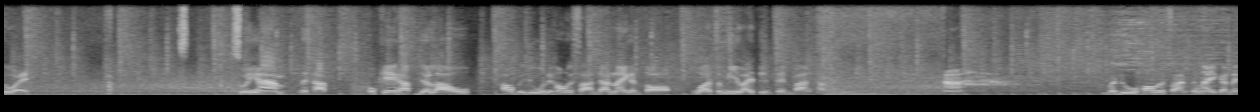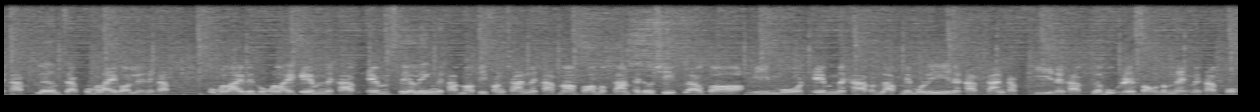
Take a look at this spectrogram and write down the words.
สวยๆสวยงามนะครับ โอเคครับ เดี๋ยวเราเข้าไปดูในห้องโดยสารด้านในกันต่อ ว่าจะมีอะไรตื่นเต้นบ้างครับอะมาดูห้องโดยสารข้างในกันนะครับ เริ่มจากพวงมาลัยก่อนเลยนะครับ วงมาลัยเป็นพวงมาลัย M นะครับ M Steering นะครับ Multi Function นะครับ มาพร้อมกับก้าน Pedal Shift แล้วก็มีโหมด M นะครับสำหรับ Memory นะครับ การขับขี่นะครับ ระบุได้ 2 ตำแหน่งนะครับผม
